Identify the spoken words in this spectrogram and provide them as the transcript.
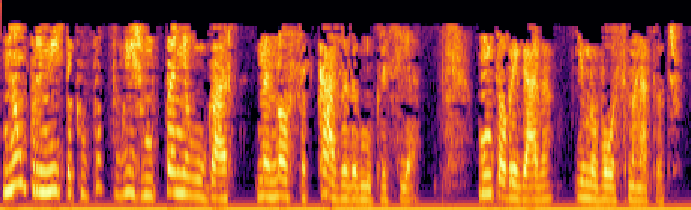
Não permita que o populismo tenha lugar na nossa casa da democracia. Muito obrigada e uma boa semana a todos.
